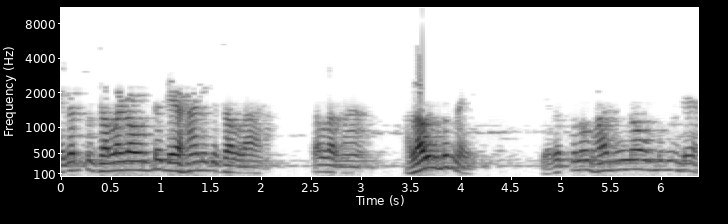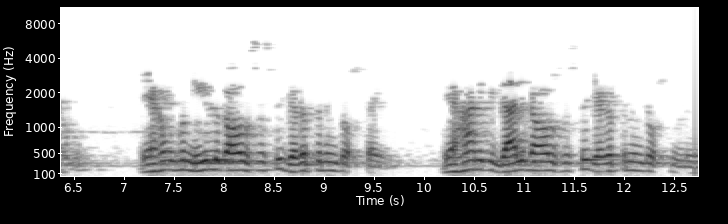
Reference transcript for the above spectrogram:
జగత్తు చల్లగా ఉంటే దేహానికి చల్ల చల్లనా? అలా ఉంటుంది జగత్తులో భాగంగా ఉంటుంది దేహము. దేహంకు నీళ్ళు కావాల్సి వస్తే జగత్తు నుంచి వస్తాయి. దేహానికి గాలి కావాల్సి వస్తే జగత్తు నుంచి వస్తుంది.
